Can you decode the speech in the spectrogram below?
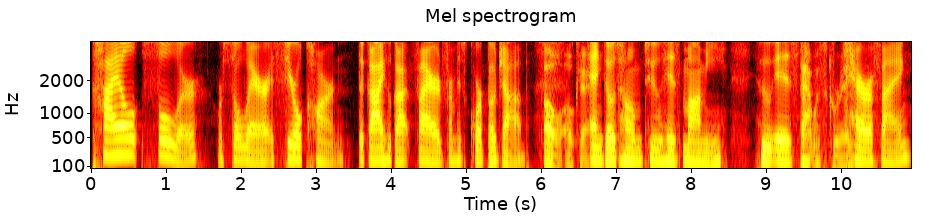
Kyle Solar or Soler is Syril Karn, the guy who got fired from his corpo job Oh, okay. and goes home to his mommy, who is that was great. terrifying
